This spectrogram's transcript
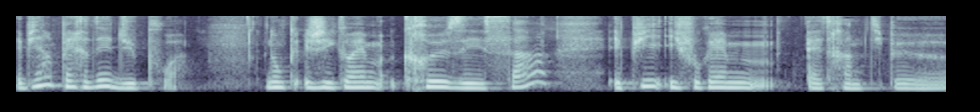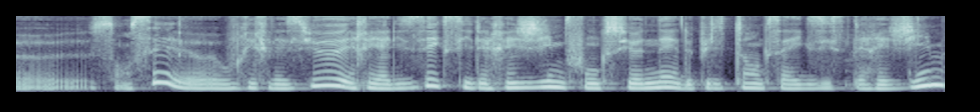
eh bien perdaient du poids. Donc j'ai quand même creusé ça. Et puis il faut quand même être un petit peu euh, sensé, euh, ouvrir les yeux et réaliser que si les régimes fonctionnaient depuis le temps que ça existe, les régimes,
